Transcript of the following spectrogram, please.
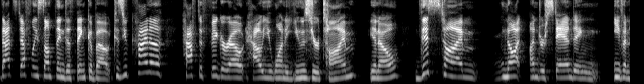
that's definitely something to think about because you kind of have to figure out how you want to use your time, you know? This time, not understanding even,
